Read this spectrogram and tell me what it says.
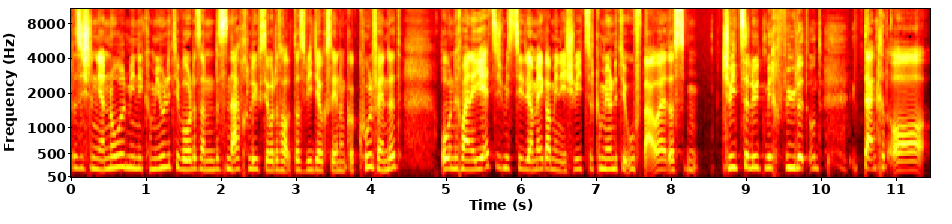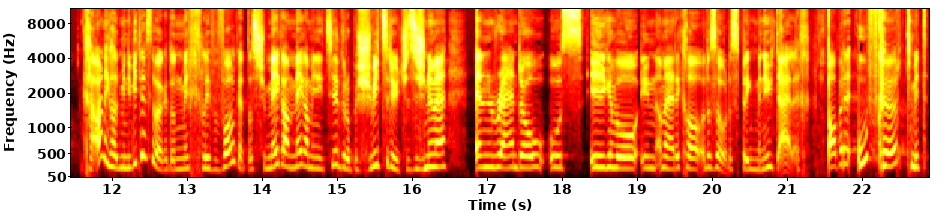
das ist dann ja null meine Community geworden, sondern das sind einfach Leute, die das halt das Video gesehen und cool finden. Und ich meine, jetzt ist mein Ziel ja mega meine Schweizer Community aufbauen, dass die Schweizer Leute mich fühlen und denken, oh, keine Ahnung, halt meine Videos schauen und mich ein bisschen verfolgen. Das ist mega, mega meine Zielgruppe, Schweizerdeutsch. Es ist nicht mehr ein Rando aus irgendwo in Amerika oder so. Das bringt mir nichts eigentlich. Aber aufgehört mit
